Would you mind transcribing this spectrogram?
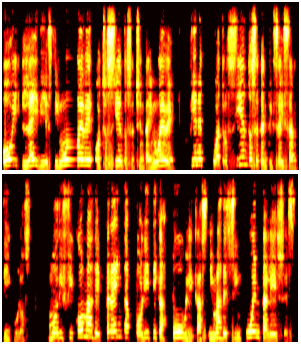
hoy ley 19.889, tiene 476 artículos, modificó más de 30 políticas públicas y más de 50 leyes,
